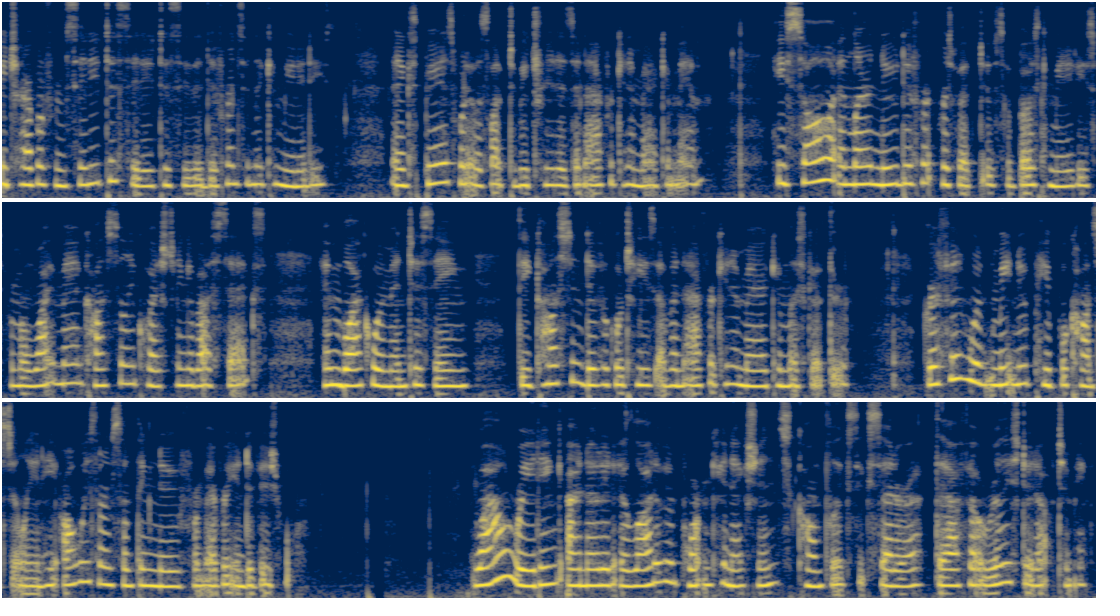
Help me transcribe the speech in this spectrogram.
he traveled from city to city to see the difference in the communities and experience what it was like to be treated as an African American man. He saw and learned new different perspectives of both communities from a white man constantly questioning about sex and black women to seeing the constant difficulties of an African American must go through. Griffin would meet new people constantly and he always learned something new from every individual. While reading, I noted a lot of important connections, conflicts, etc., that I felt really stood out to me.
